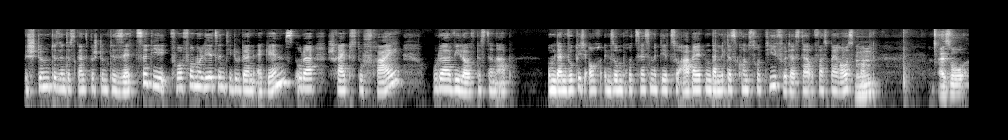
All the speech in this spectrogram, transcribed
bestimmte, sind das ganz bestimmte Sätze, die vorformuliert sind, die du dann ergänzt? Oder schreibst du frei? Oder wie läuft das dann ab? Um dann wirklich auch in so einem Prozess mit dir zu arbeiten, damit das konstruktiv wird, dass da auch was bei rauskommt. Mhm. Also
